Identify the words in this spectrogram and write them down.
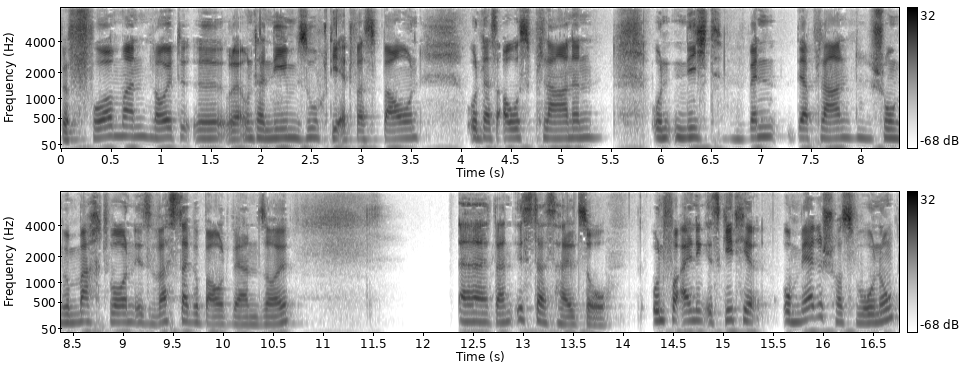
bevor man Leute äh, oder Unternehmen sucht, die etwas bauen und das ausplanen und nicht, wenn der Plan schon gemacht worden ist, was da gebaut werden soll, äh, dann ist das halt so. Und vor allen Dingen, es geht hier um Mehrgeschosswohnungen.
